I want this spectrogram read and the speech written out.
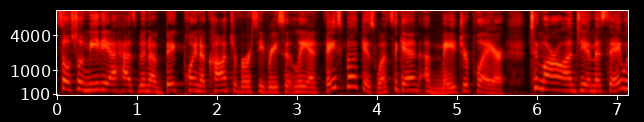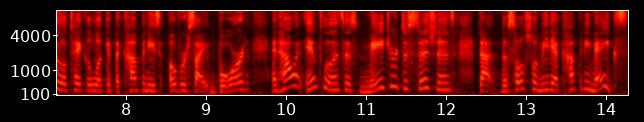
Social media has been a big point of controversy recently, and Facebook is once again a major player. Tomorrow on GMSA, we will take a look at the company's oversight board and how it influences major decisions that the social media company makes.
